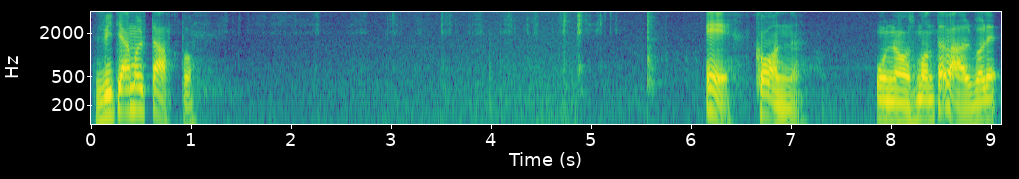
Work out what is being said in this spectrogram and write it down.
Svitiamo il tappo. E con uno smontavalvole,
